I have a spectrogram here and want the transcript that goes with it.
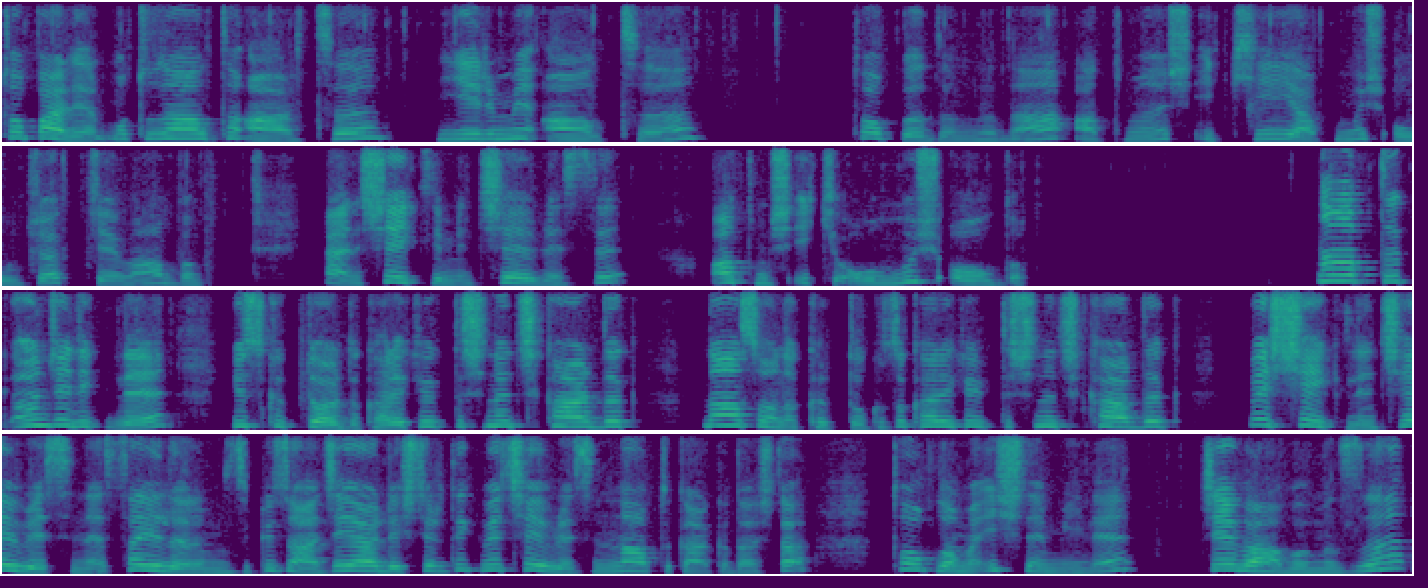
toparlayalım. 36 artı 26 Topladığımda da 62 yapmış olacak cevabım. Yani şeklimin çevresi 62 olmuş oldu. Ne yaptık? Öncelikle 144'ü karekök dışına çıkardık. Daha sonra 49'u karekök dışına çıkardık. Ve şeklin çevresine sayılarımızı güzelce yerleştirdik ve çevresini ne yaptık arkadaşlar? Toplama işlemiyle cevabımızı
